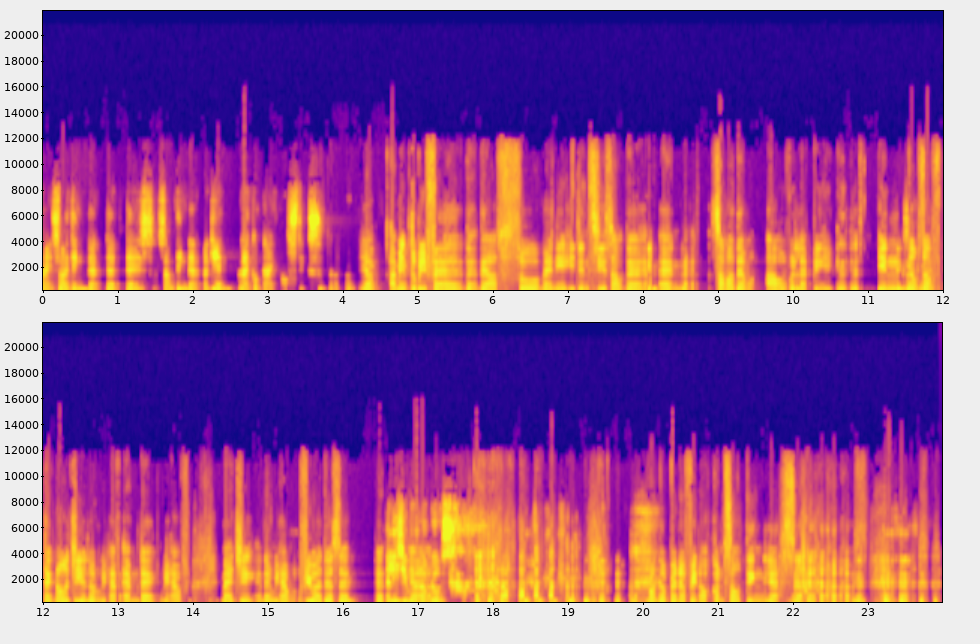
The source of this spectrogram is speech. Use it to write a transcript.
right? So I think that that that is something that again lack of diagnostics. yeah, I mean yeah. to be fair, there are so many agencies out there, and some of them are overlapping. In, in exactly. terms of technology alone, we have MDEC, we have MaGIC, and then we have a few others that. Mm. That, At least you've yeah. heard of those. From the benefit of consulting, yes.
